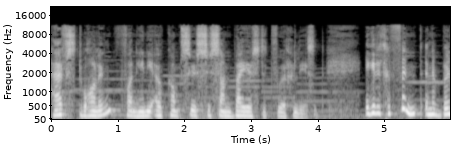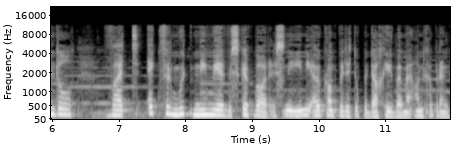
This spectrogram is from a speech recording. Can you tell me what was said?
Herfstdwaling van hierdie ou kamp so Susan Beyers dit voorgeles het. Ek het dit gevind in 'n bundel wat ek vermoed nie meer beskikbaar is nie. Hierdie ou kamp het dit op 'n dag hier by my aangebring.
